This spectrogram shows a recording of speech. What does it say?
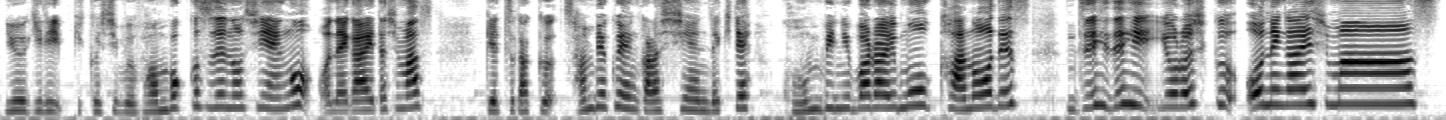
夕霧ピクシブファンボックスでの支援をお願いいたします。月額300円から支援できて、コンビニ払いも可能です。ぜひぜひよろしくお願いします。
